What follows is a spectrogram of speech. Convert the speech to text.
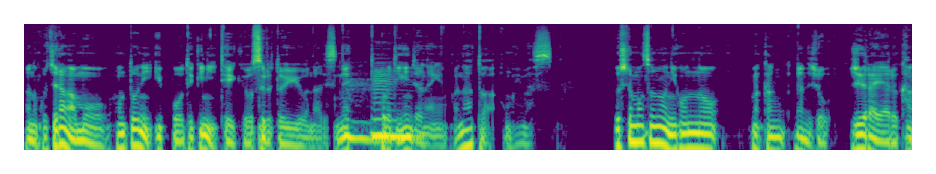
あのこちらがもう本当に一方的に提供するというようなですね、ところでいいんじゃないのかなとは思います。どうしてもその日本のまあ、かんなんでしょう従来ある考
